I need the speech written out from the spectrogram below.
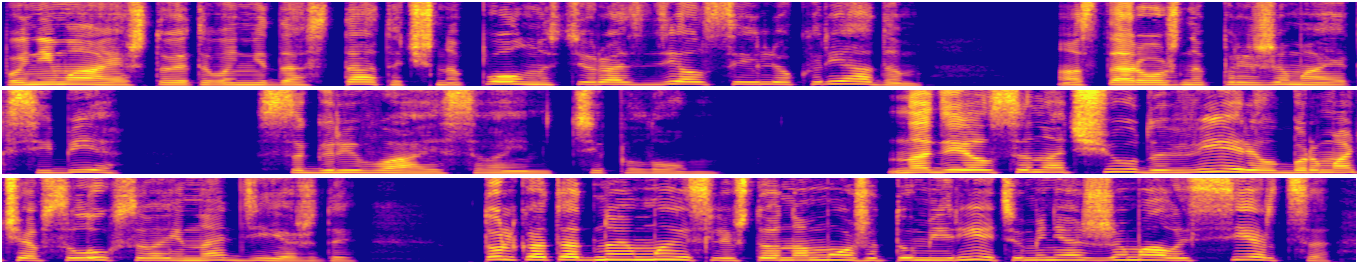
Понимая, что этого недостаточно, полностью разделся и лег рядом, осторожно прижимая к себе, согревая своим теплом. Надеялся на чудо, верил, бормоча вслух свои надежды. Только от одной мысли, что она может умереть, у меня сжималось сердце —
